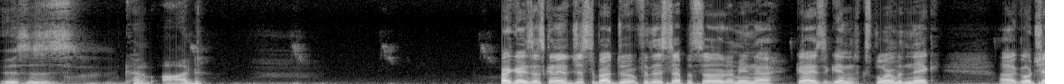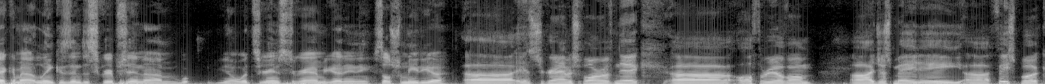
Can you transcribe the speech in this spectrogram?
This is kind of odd. All right, guys, that's gonna just about do it for this episode. I mean, uh, guys, again, exploring with Nick. Uh, go check him out. Link is in description. Um, you know, what's your Instagram? You got any social media? Uh, Instagram, Exploring with Nick, uh, all three of them. Uh, I just made a uh, Facebook,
